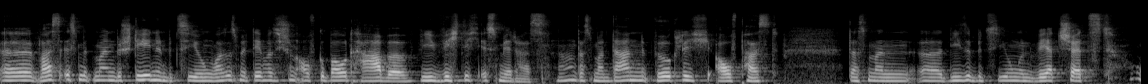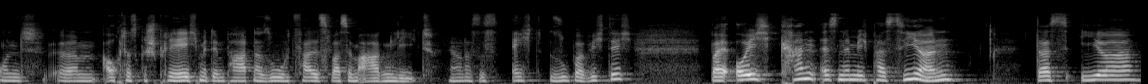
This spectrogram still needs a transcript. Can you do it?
was ist mit meinen bestehenden Beziehungen, was ist mit dem, was ich schon aufgebaut habe, wie wichtig ist mir das? Ne? Dass man dann wirklich aufpasst, dass man äh, diese Beziehungen wertschätzt und ähm, auch das Gespräch mit dem Partner sucht, falls was im Argen liegt. Ja, das ist echt super wichtig. Bei euch kann es nämlich passieren, dass ihr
